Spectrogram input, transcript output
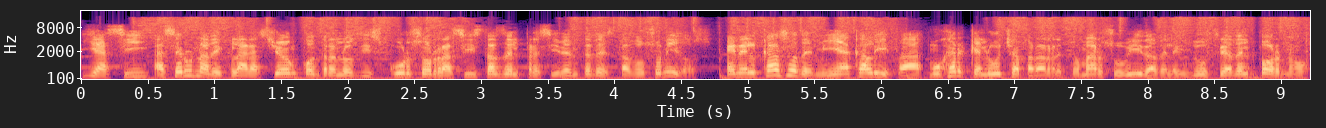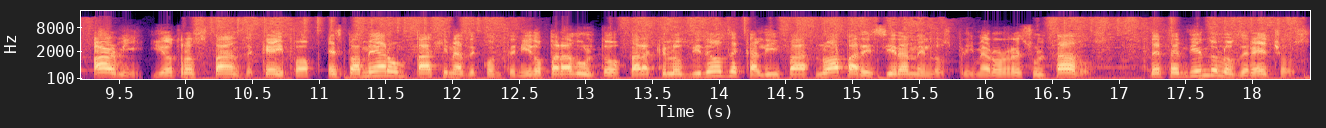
y así hacer una declaración contra los discursos racistas del presidente de Estados Unidos. En el caso de Mia Khalifa, mujer que lucha para retomar su vida de la industria del porno, Army y otros fans de K-pop spamearon páginas de contenido para adulto para que los videos de Khalifa no aparecieran en los primeros resultados defendiendo los derechos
